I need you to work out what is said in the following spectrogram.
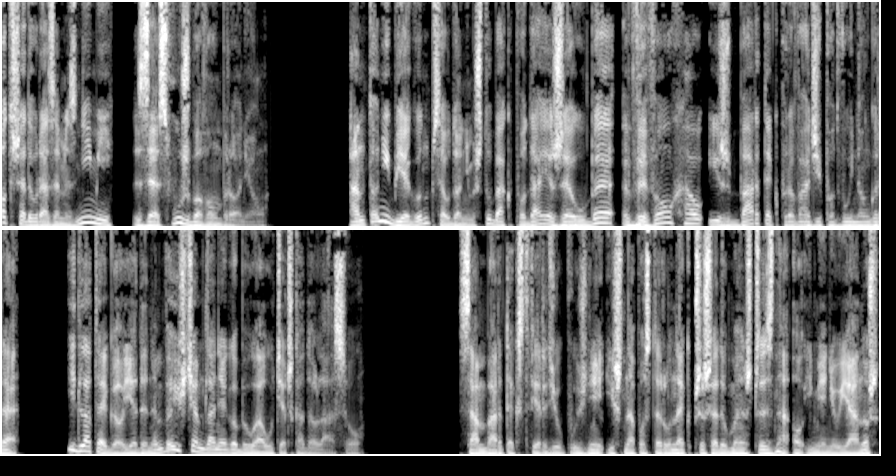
Odszedł razem z nimi ze służbową bronią. Antoni Biegun, pseudonim Sztubak, podaje, że UB wywąchał, iż Bartek prowadzi podwójną grę i dlatego jedynym wyjściem dla niego była ucieczka do lasu. Sam Bartek stwierdził później, iż na posterunek przyszedł mężczyzna o imieniu Janusz,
